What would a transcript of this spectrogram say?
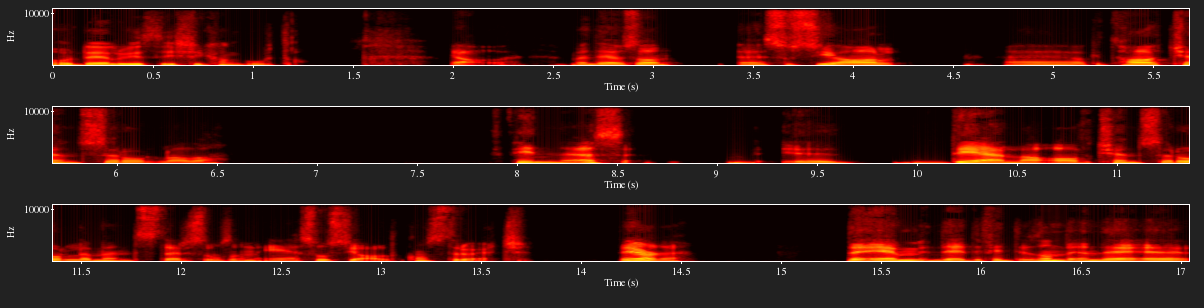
og delvis ikke kan godta. Ja, men det er jo sånn eh, sosial eh, Ta kjønnsroller, da. Finnes eh, deler av kjønnsrollemønster som, som, er sosialt konstruert. Det gjør det. Det er, det er definitivt, sånn, det er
